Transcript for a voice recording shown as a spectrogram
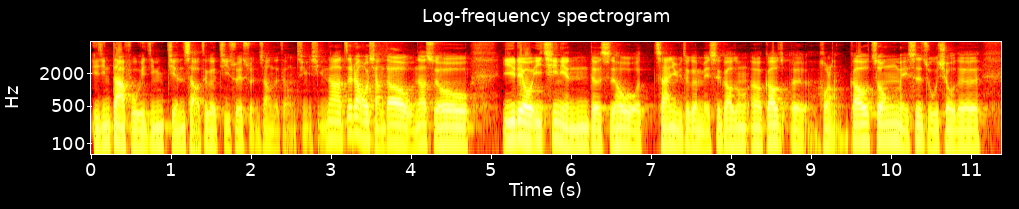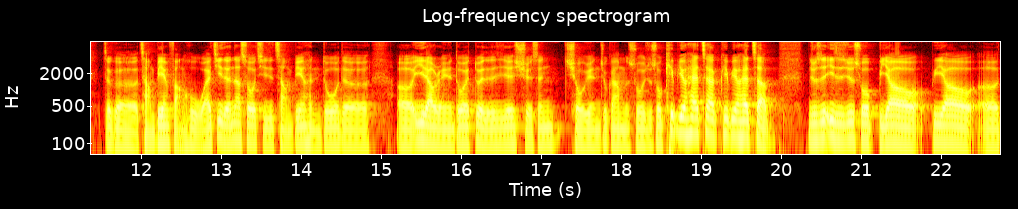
已经大幅已经减少这个脊髓损伤的这种情形。那这让我想到我那时候一六一七年的时候，我参与这个美式高中呃高呃后来高中美式足球的这个场边防护。我还记得那时候其实场边很多的呃医疗人员都会对着这些学生球员就跟他们说，就说 keep your heads up，keep your heads up，就是意思就是说不要不要呃。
